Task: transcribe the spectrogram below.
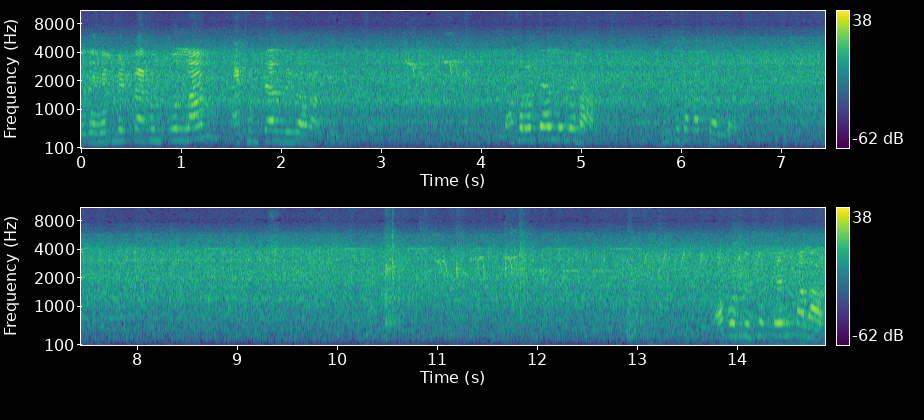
এই যে হেলমেটটা এখন করলাম, এখন তেল দিবে আমাকে। তাছাড়া তেল দেবে না। দুশো টাকার তেল দেন। অবশেষে তেল পালাম।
